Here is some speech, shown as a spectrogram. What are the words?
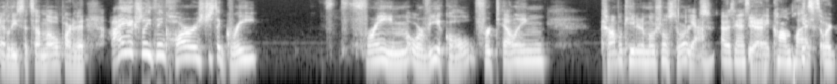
at least at some level part of it. I actually think horror is just a great f- frame or vehicle for telling complicated emotional stories. Yeah, I was gonna say Yeah. like complex or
